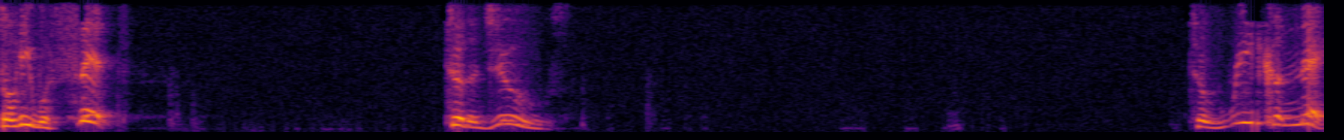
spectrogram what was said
So he was sent to the Jews to reconnect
